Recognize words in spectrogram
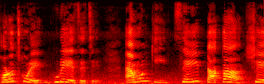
খরচ করে ঘুরে এসেছে। এমনকি সেই টাকা সে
